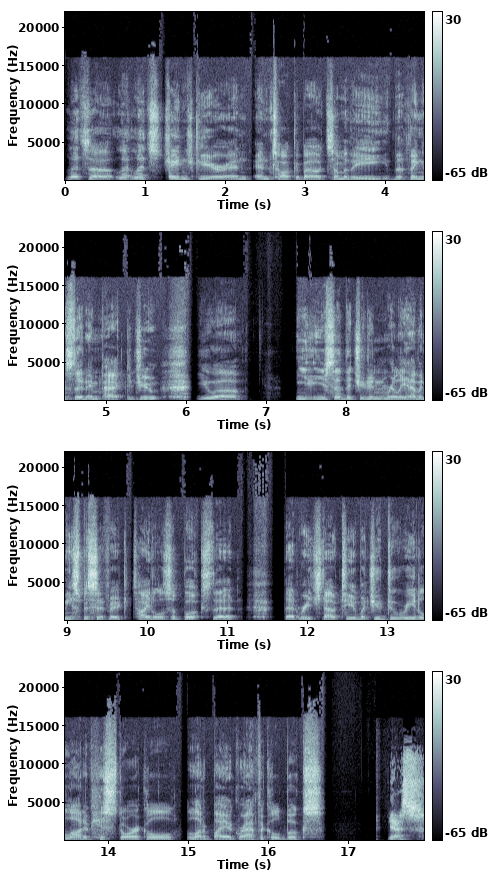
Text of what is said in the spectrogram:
Let's uh let let's change gear and and talk about some of the the things that impacted you. You uh you said that you didn't really have any specific titles of books that that reached out to you, but you do read a lot of historical, a lot of biographical books. Yes,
